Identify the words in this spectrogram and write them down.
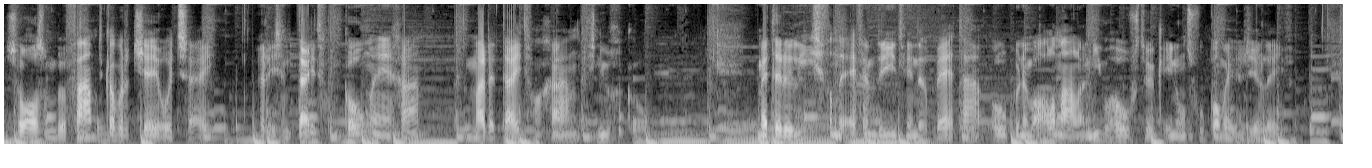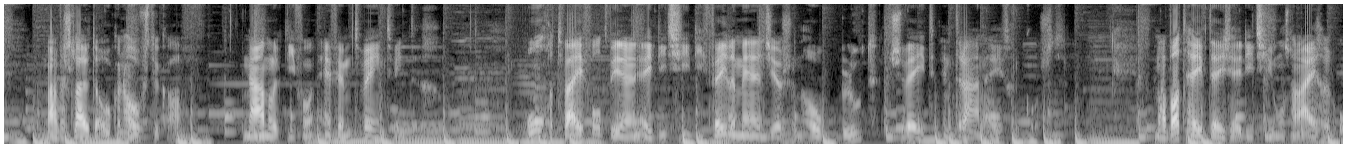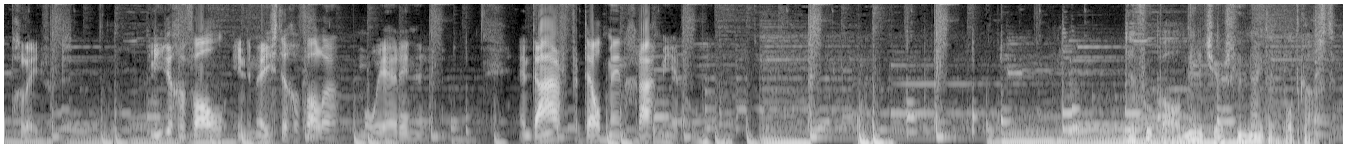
Zoals een befaamd cabaretier ooit zei: er is een tijd van komen en gaan, maar de tijd van gaan is nu gekomen. Met de release van de FM23 Beta openen we allemaal een nieuw hoofdstuk in ons voetbalmanagerleven. Maar we sluiten ook een hoofdstuk af, namelijk die van FM22. Ongetwijfeld weer een editie die vele managers een hoop bloed, zweet en tranen heeft gekost. Maar wat heeft deze editie ons nou eigenlijk opgeleverd? In ieder geval, in de meeste gevallen, mooie herinneringen. En daar vertelt men graag meer over. De Voetbal Managers United podcast.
